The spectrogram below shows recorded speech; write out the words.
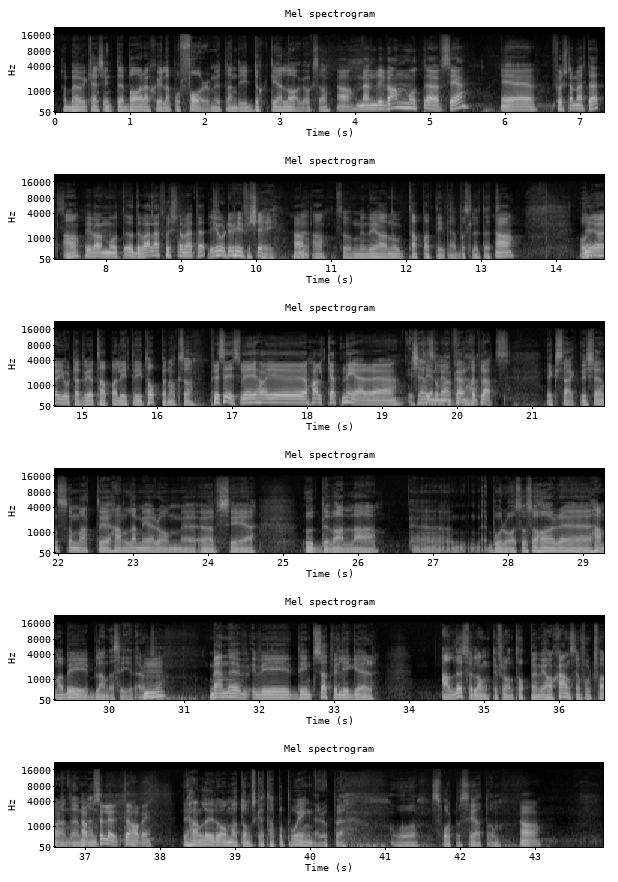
man behöver kanske inte bara skylla på form, utan det är ju duktiga lag också. Ja, men vi vann mot ÖFC eh, första mötet. Ja. Vi vann mot Uddevalla första mötet. Det gjorde vi i och för sig. Ja. Men, ja, så, men vi har nog tappat lite här på slutet. Ja, Och det har gjort att vi har tappat lite i toppen också. precis. Vi har ju halkat ner eh, Det känns till som en femte plats. Exakt, det känns som att det handlar mer om eh, ÖFC, Uddevalla, Borås och så har eh, Hammarby blandat sig i där också. Mm. Men eh, vi, det är inte så att vi ligger alldeles för långt ifrån toppen. Vi har chansen fortfarande. Absolut, det har vi. det handlar ju då om att de ska tappa poäng där uppe. Och svårt att se att de, Ja,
